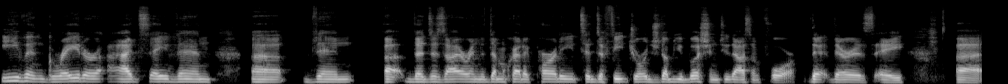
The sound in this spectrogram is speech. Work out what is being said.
even greater, I'd say, than uh, than uh, the desire in the Democratic Party to defeat George W. Bush in 2004. There, there is a uh,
